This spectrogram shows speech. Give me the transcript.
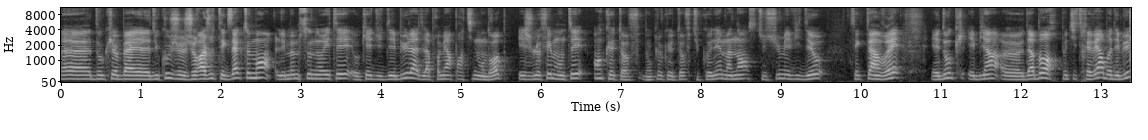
Euh, donc euh, bah, du coup je, rajoute exactement les mêmes sonorités du début là, de la première partie de mon drop. Et je le fais monter en cutoff. Donc le cutoff tu connais maintenant, si tu suis mes vidéos, c'est que t'es un vrai. Et donc, eh bien, d'abord, petite reverb au début.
